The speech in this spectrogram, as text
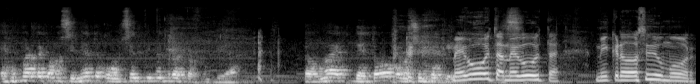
es un mar de conocimiento con un centímetro de profundidad. Entonces uno de, de todo conoce un poquito. Me gusta, me gusta. Microdosis de humor.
